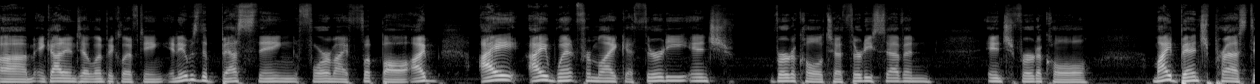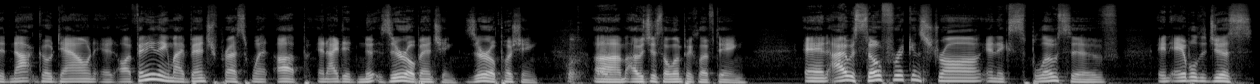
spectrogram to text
um, and got into Olympic lifting, and it was the best thing for my football. I I I went from like a 30 inch vertical to a 37 inch vertical. My bench press did not go down at all. If anything, my bench press went up, and I did zero benching, zero pushing. Um, I was just Olympic lifting, and I was so freaking strong and explosive, and able to just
